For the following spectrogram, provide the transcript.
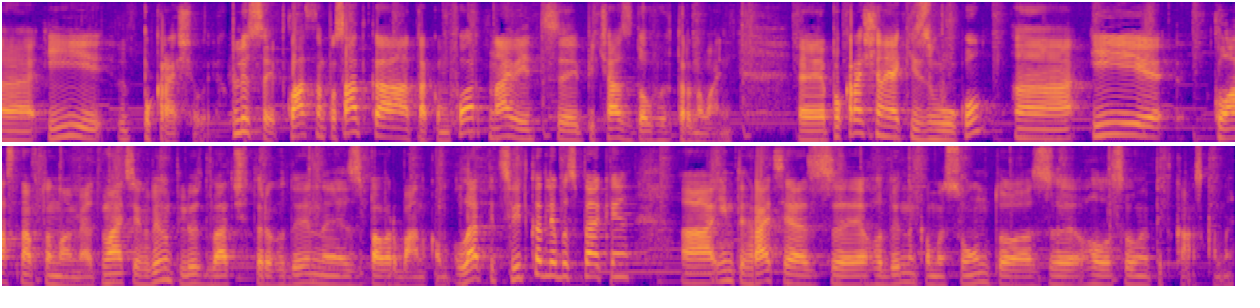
е, і покращили їх. Плюси класна посадка та комфорт навіть е, під час довгих тренувань. Покращена якість звуку і класна автономія. 12 годин плюс 24 години з павербанком. led підсвітка для безпеки, інтеграція з годинниками Suunto з голосовими підказками.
